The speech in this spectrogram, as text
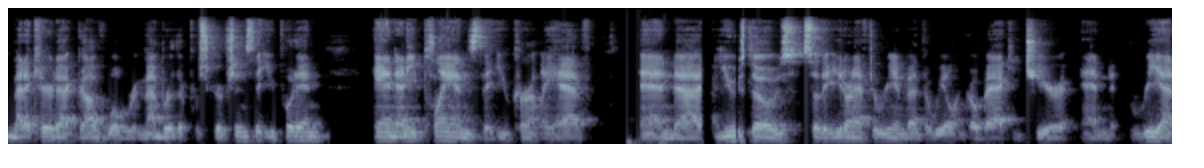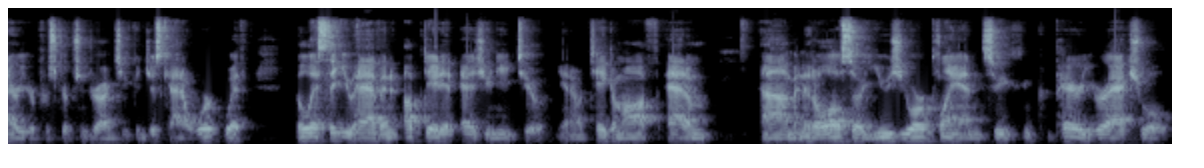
Medicare.gov will remember the prescriptions that you put in and any plans that you currently have and uh, use those so that you don't have to reinvent the wheel and go back each year and re-enter your prescription drugs. You can just kind of work with the list that you have and update it as you need to. You know, take them off, add them, um, and it'll also use your plan so you can compare your actual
